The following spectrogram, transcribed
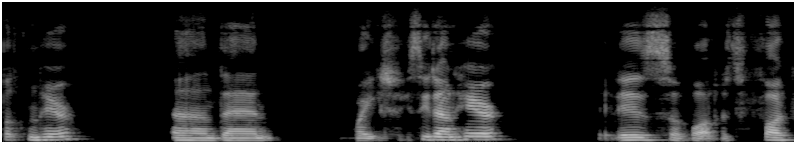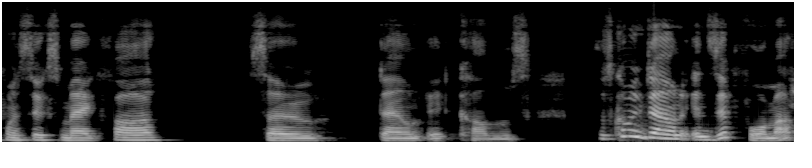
button here and then wait. You see down here, it is what? It's 5.6 meg file. So down it comes. So it's coming down in zip format.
